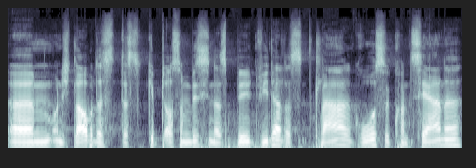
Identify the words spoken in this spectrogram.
Ähm, und ich glaube, das, das gibt auch so ein bisschen das Bild wieder, dass klar, große Konzerne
